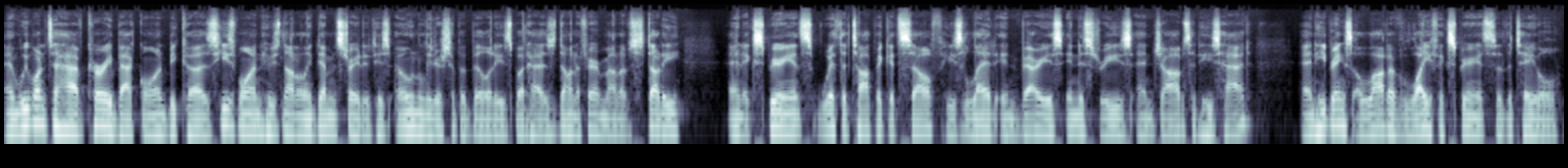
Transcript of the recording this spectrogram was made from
And we wanted to have Curry back on because he's one who's not only demonstrated his own leadership abilities, but has done a fair amount of study and experience with the topic itself. He's led in various industries and jobs that he's had. And he brings a lot of life experience to the table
